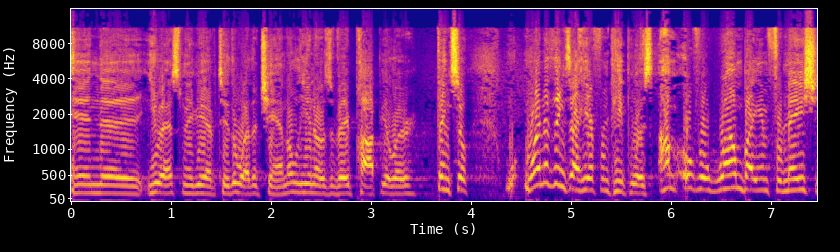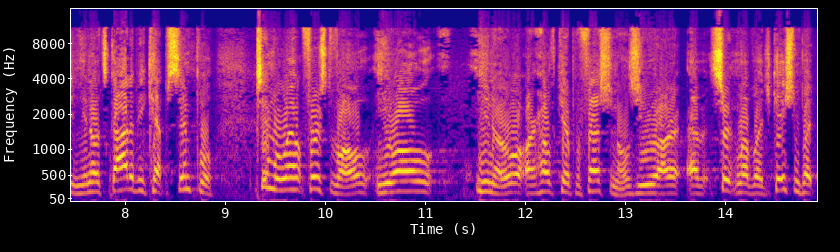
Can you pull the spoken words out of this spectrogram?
in the U.S., maybe you have too, the Weather Channel, you know, is a very popular thing. So one of the things I hear from people is, I'm overwhelmed by information. You know, it's got to be kept simple. I'm well, first of all, you all, you know, are healthcare professionals. You are a certain level of education, but,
